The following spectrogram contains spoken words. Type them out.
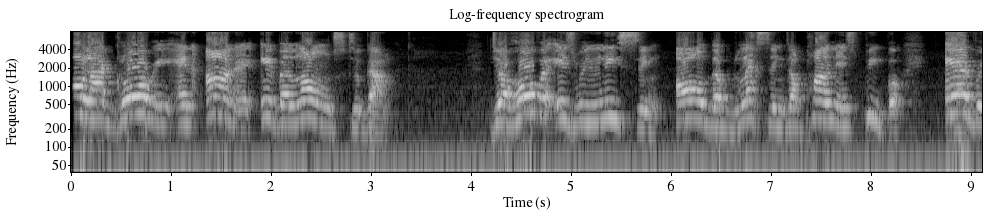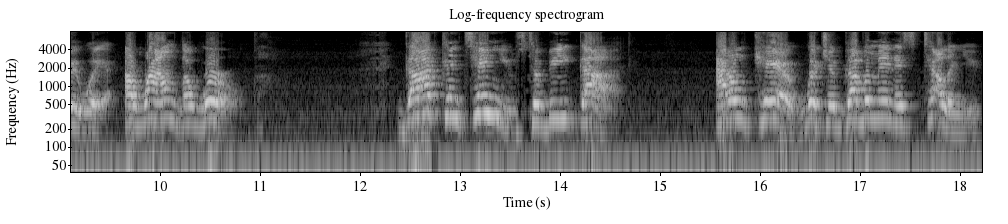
All our glory and honor, it belongs to God. Jehovah is releasing all the blessings upon his people everywhere around the world. God continues to be God. I don't care what your government is telling you.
